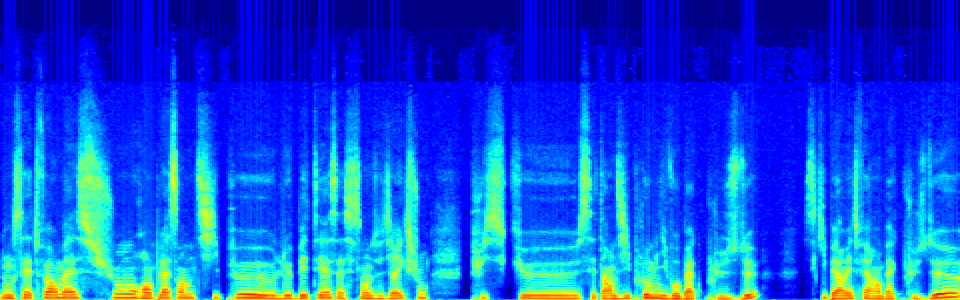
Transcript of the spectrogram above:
Donc, cette formation remplace un petit peu le BTS assistant de direction, puisque c'est un diplôme niveau Bac plus 2, ce qui permet de faire un Bac plus 2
